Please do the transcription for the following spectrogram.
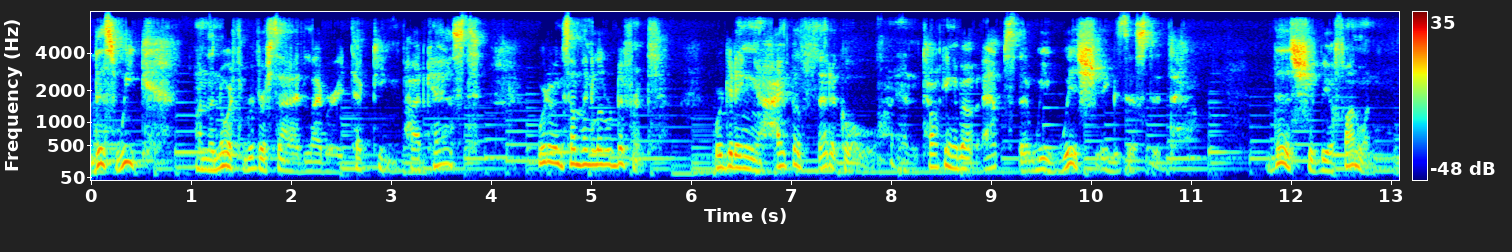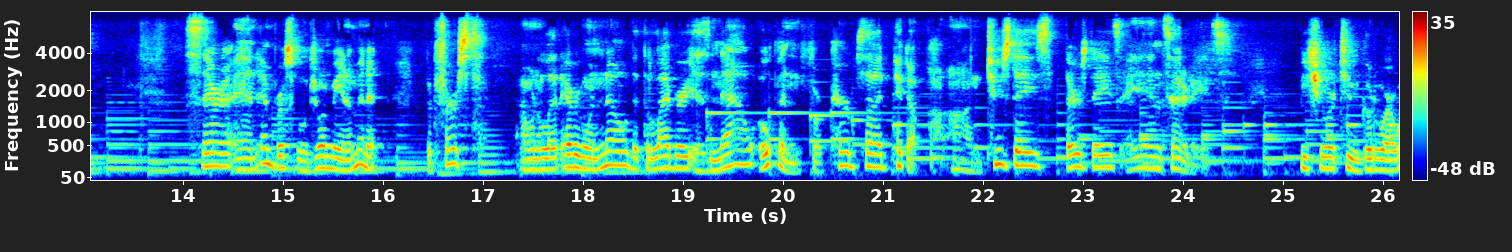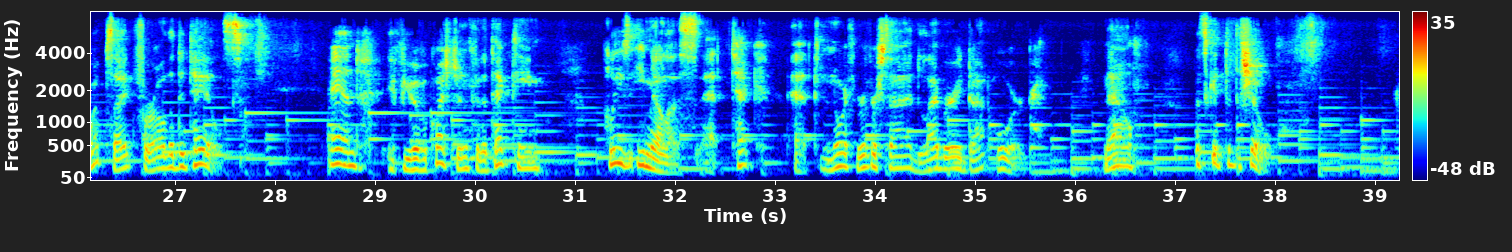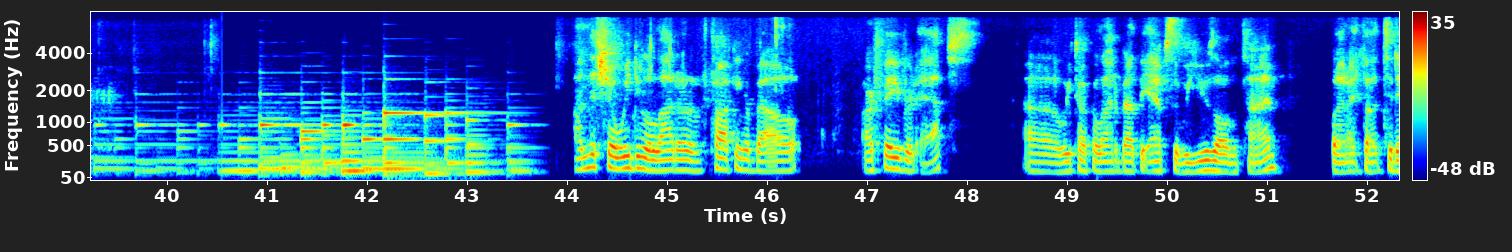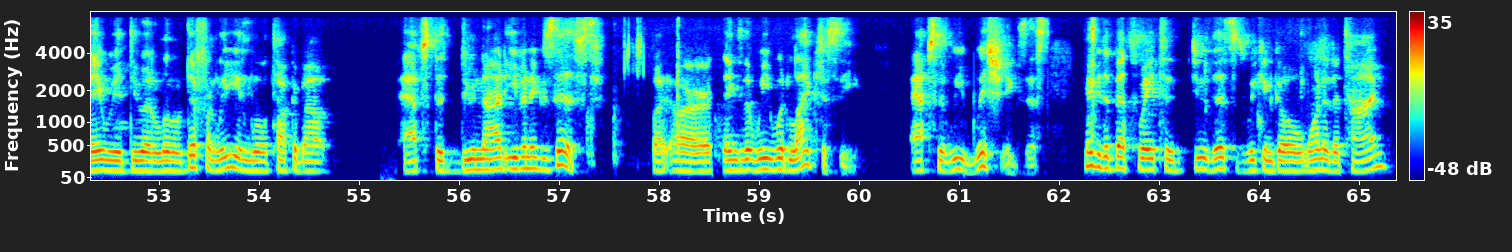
This week on the North Riverside Library Tech Team podcast, we're doing something a little different. We're getting hypothetical and talking about apps that we wish existed. This should be a fun one. Sarah and Empress will join me in a minute, but first, I want to let everyone know that the library is now open for curbside pickup on Tuesdays, Thursdays, and Saturdays. Be sure to go to our website for all the details. And if you have a question for the tech team, please email us at tech at northriversidelibrary.org. Now, let's get to the show. On this show, we do a lot of talking about our favorite apps. Uh, we talk a lot about the apps that we use all the time, but I thought today we'd do it a little differently and we'll talk about apps that do not even exist but are things that we would like to see, apps that we wish exist. Maybe the best way to do this is we can go one at a time.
